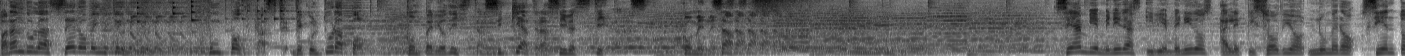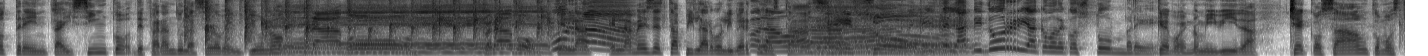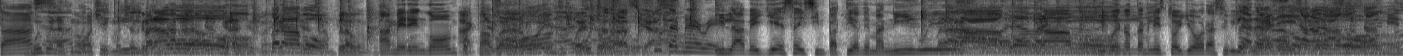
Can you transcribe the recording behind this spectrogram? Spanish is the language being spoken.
Farándula 021, un podcast de cultura pop con periodistas, psiquiatras y vestidas. Comenzamos. Sean bienvenidas y bienvenidos al episodio número 135 de Farándula 021. ¡Bravo! ¡Bravo! En la, en la mesa está Pilar Bolívar, ¿cómo Hola, estás? hola. ¡Eso! Feliz de la vidurria como de costumbre. ¡Qué bueno, mi vida! Checo Sound, ¿cómo estás? Muy buenas Bravo, noches, muchas gracias. Bravo. Gracias, gracias, Bravo. gracias. Aplauden, por A favor. Merengón, por está. favor. Por supuesto, Muchas gracias. Super Mary. Y la belleza y simpatía de Manigui. Bravo, bravo. Y bueno, también estoy yo, Horacio. Claro, bravo.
